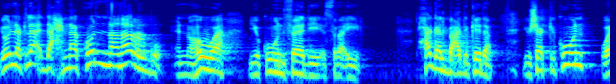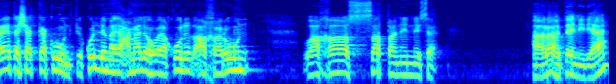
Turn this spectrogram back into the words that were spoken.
يقول لك لا ده إحنا كنا نرجو إن هو يكون فادي إسرائيل. الحاجة اللي بعد كده. يشككون ويتشككون في كل ما يعمله ويقول الآخرون وخاصة النساء. أقراها تاني دي ها؟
